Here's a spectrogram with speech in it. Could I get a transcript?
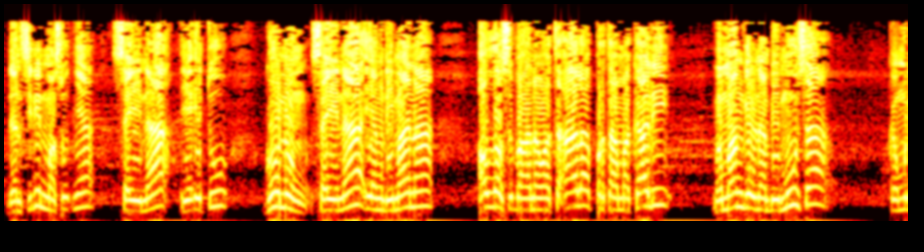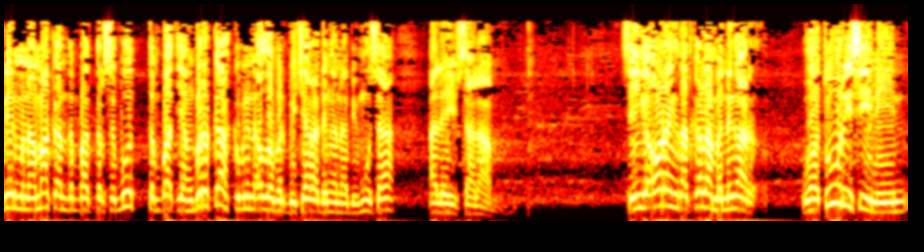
Dan sinin maksudnya seina yaitu gunung seina yang di mana Allah Subhanahu wa taala pertama kali memanggil Nabi Musa, kemudian menamakan tempat tersebut tempat yang berkah, kemudian Allah berbicara dengan Nabi Musa alaihissalam. Sehingga orang yang tatkala mendengar waturi sinin,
